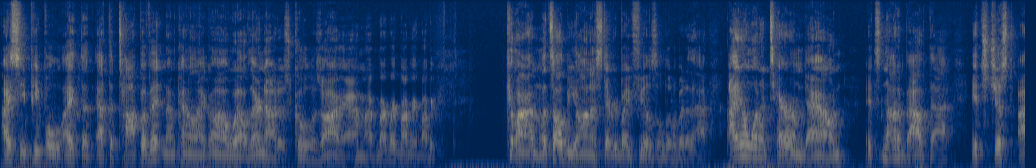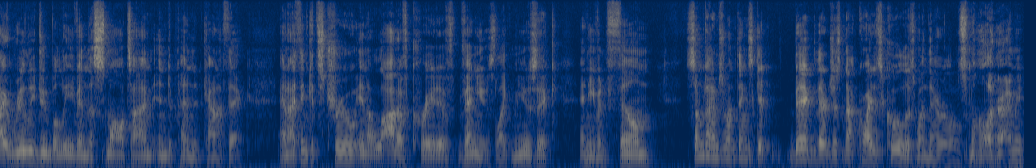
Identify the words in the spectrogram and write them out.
I see people at the at the top of it, and I'm kind of like, oh well, they're not as cool as I am. Come on, let's all be honest. Everybody feels a little bit of that. I don't want to tear them down. It's not about that. It's just I really do believe in the small time independent kind of thing. And I think it's true in a lot of creative venues like music and even film. Sometimes when things get big, they're just not quite as cool as when they were a little smaller. I mean,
